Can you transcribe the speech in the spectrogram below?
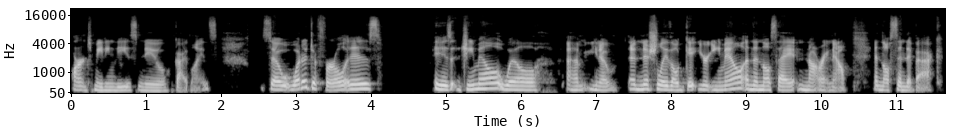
aren't meeting these new guidelines. So, what a deferral is, is Gmail will um, you know, initially they'll get your email and then they'll say, not right now, and they'll send it back.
